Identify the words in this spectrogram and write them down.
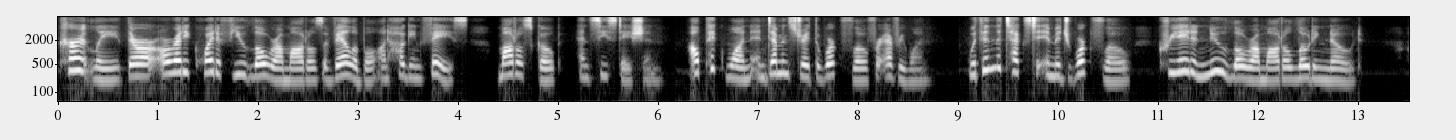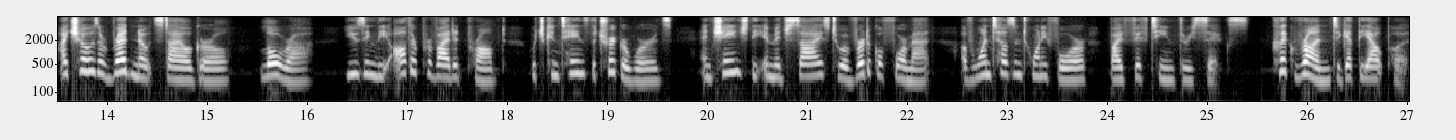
Currently, there are already quite a few LoRa models available on Hugging Face, ModelScope, and C-Station. I'll pick one and demonstrate the workflow for everyone. Within the text-to-image workflow, create a new LoRa model loading node. I chose a red note style girl, LoRA, using the author-provided prompt which contains the trigger words, and changed the image size to a vertical format of 1024 by 1536. Click Run to get the output.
